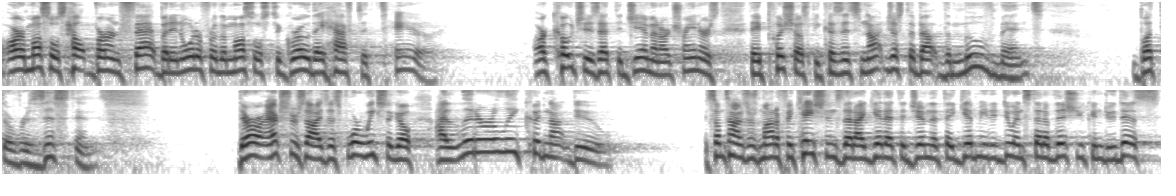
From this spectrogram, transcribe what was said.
Our muscles help burn fat, but in order for the muscles to grow, they have to tear. Our coaches at the gym and our trainers, they push us because it's not just about the movement, but the resistance. There are exercises four weeks ago I literally could not do. Sometimes there's modifications that I get at the gym that they give me to do. Instead of this, you can do this.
